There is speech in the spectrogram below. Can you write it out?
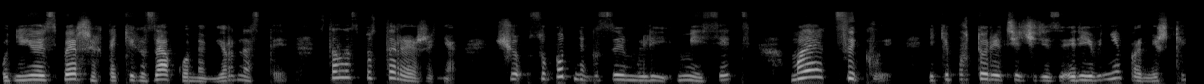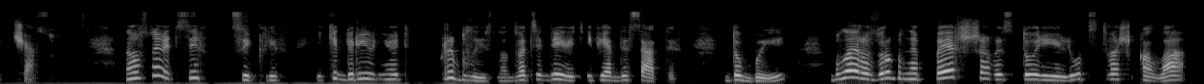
Однією з перших таких закономірностей стало спостереження, що супутник Землі місяць має цикли, які повторюються через рівні проміжки часу. На основі цих циклів, які дорівнюють приблизно 29,5 доби, була розроблена перша в історії людства шкала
